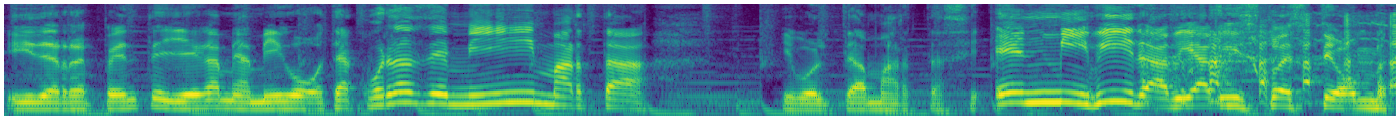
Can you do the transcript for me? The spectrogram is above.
y, de repente llega mi amigo. ¿Te acuerdas de mí, Marta? Y voltea a Marta así. En mi vida había visto a este hombre.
